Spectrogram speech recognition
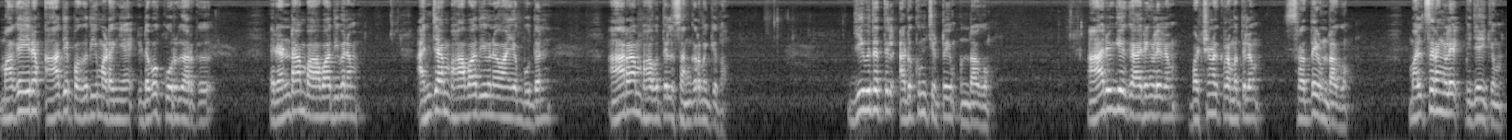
മകയിരം ആദ്യ പകുതിയും അടങ്ങിയ ഇടവക്കൂറുകാർക്ക് രണ്ടാം ഭാവാധിപനം അഞ്ചാം ഭാവാധിപനമായ ബുധൻ ആറാം ഭാവത്തിൽ സംക്രമിക്കുന്നു. ജീവിതത്തിൽ അടുക്കും ചിട്ടയും ഉണ്ടാകും. ആരോഗ്യ കാര്യങ്ങളിലും ഭക്ഷണക്രമത്തിലും ശ്രദ്ധയുണ്ടാകും. മത്സരങ്ങളിൽ വിജയിക്കും.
